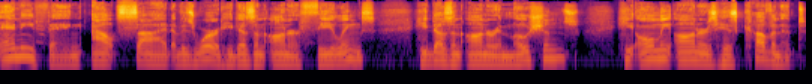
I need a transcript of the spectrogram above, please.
anything outside of His Word. He doesn't honor feelings, He doesn't honor emotions. He only honors His covenant,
